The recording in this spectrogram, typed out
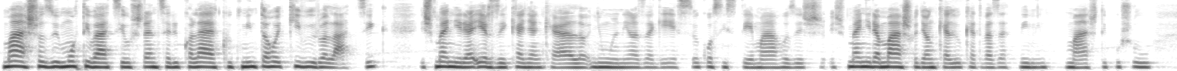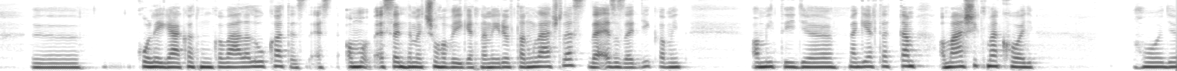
más az ő motivációs rendszerük, a lelkük, mint ahogy kívülről látszik, és mennyire érzékenyen kell nyúlni az egész ökoszisztémához, és, és mennyire máshogyan kell őket vezetni, mint más típusú ö, kollégákat, munkavállalókat. Ez, ez, ez szerintem egy soha véget nem érő tanulás lesz, de ez az egyik, amit, amit így megértettem. A másik meg, hogy, hogy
